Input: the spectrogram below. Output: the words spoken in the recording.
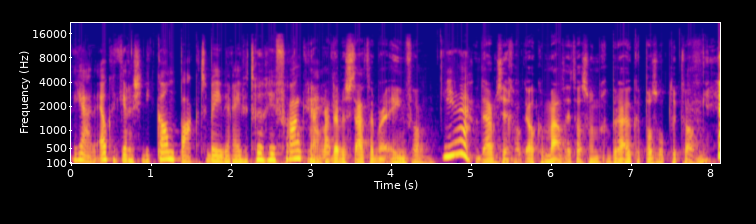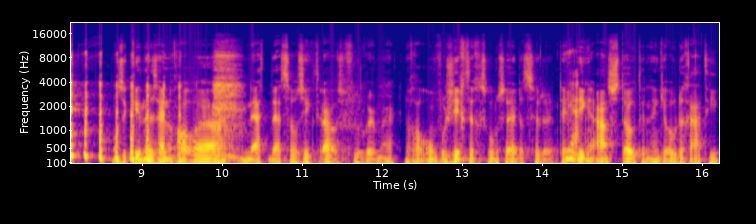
ja, elke keer als je die kan pakt, ben je weer even terug in Frankrijk. Ja, maar daar bestaat er maar één van. Ja. En daarom zeggen we ook elke maaltijd als we hem gebruiken, pas op de kan. Onze kinderen zijn nogal, uh, net, net zoals ik trouwens vroeger, maar nogal onvoorzichtig soms. Hè, dat ze er tegen dingen aanstoten en dan denk je, oh, daar gaat hij.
